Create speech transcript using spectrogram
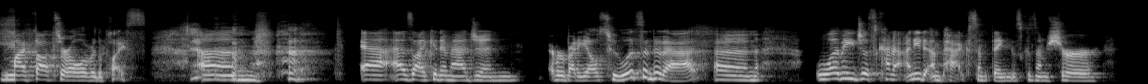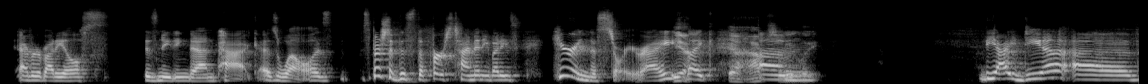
my thoughts are all over the place. Um, as I can imagine everybody else who listened to that. Um, let me just kind of, I need to unpack some things because I'm sure everybody else is needing to unpack as well as especially if this is the first time anybody's hearing this story right Yeah. like yeah, absolutely. The idea of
